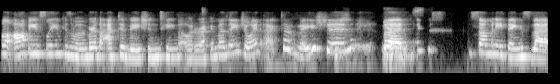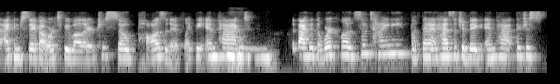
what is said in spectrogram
Well, obviously, because I'm a member of the activation team, I would recommend they join activation. But Yes. so many things that I can say about Work to Be Well that are just so positive, like the impact, mm-hmm. the fact that the workload's so tiny, but that it has such a big impact. They're just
